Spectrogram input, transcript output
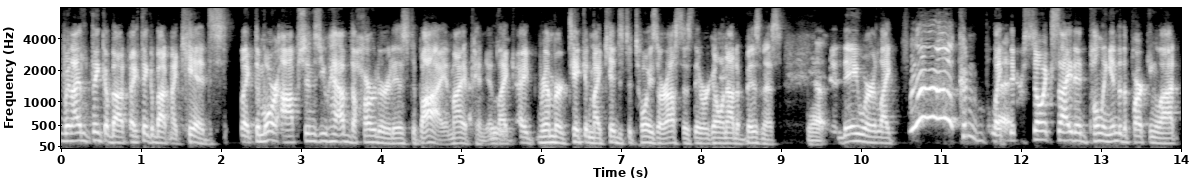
when i think about i think about my kids like the more options you have the harder it is to buy in my opinion. Like i remember taking my kids to toys r us as they were going out of business yeah. and they were like ah! couldn't like they were so excited pulling into the parking lot.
